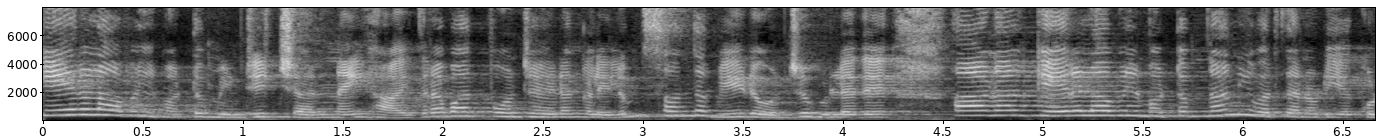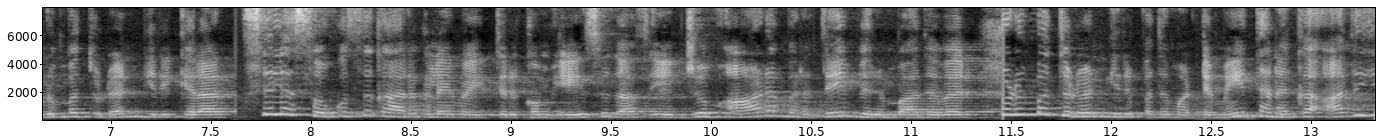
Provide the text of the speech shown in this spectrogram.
கேரளாவில் மட்டுமின்றி சென்னை ஹைதராபாத் போன்ற இடங்களிலும் சொந்த வீடு ஒன்று உள்ளது. ஆனால் கேரளாவில் மட்டும்தான் இவர் தன்னுடைய குடும்பத்துடன் இருக்கிறார். சில சொகுசு கார்களை வைத்திருக்கும் ஏசுதாஸ் என்றும் ஆடம்பரத்தை விரும்பாதவர். குடும்பத்துடன் இருப்பது மட்டுமே தனக்கு அதிக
